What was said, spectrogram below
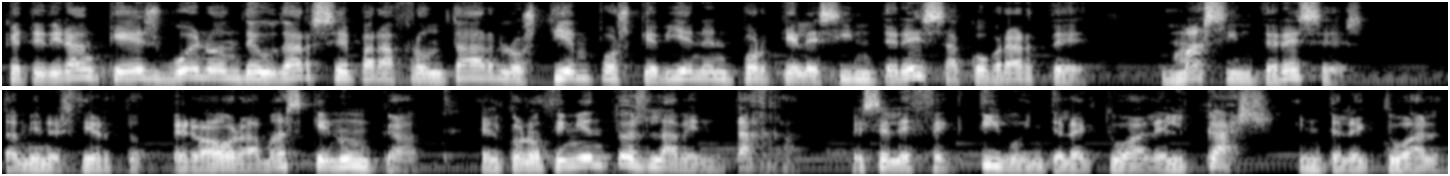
Que te dirán que es bueno endeudarse para afrontar los tiempos que vienen porque les interesa cobrarte más intereses también es cierto. Pero ahora, más que nunca, el conocimiento es la ventaja, es el efectivo intelectual, el cash intelectual.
